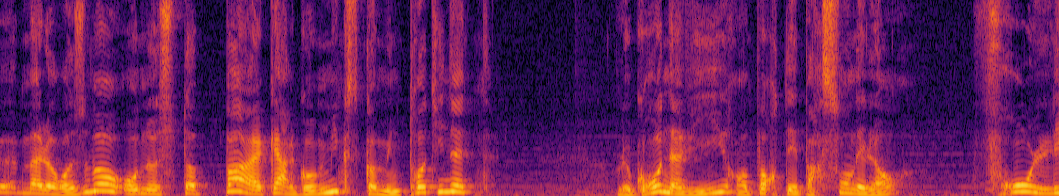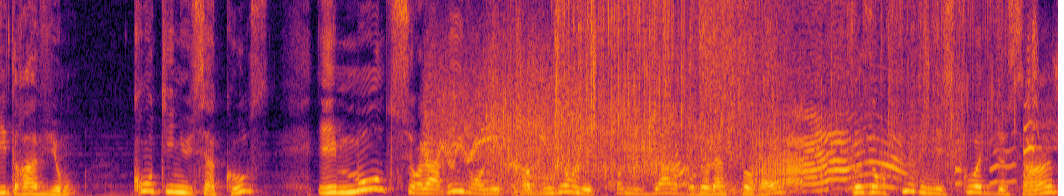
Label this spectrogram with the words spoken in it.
Euh, malheureusement, on ne stoppe pas un cargo mix comme une trottinette. Le gros navire, emporté par son élan, frôle l'hydravion, continue sa course et monte sur la rive en écrabouillant les premiers arbres de la forêt, faisant fuir une escouade de singes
